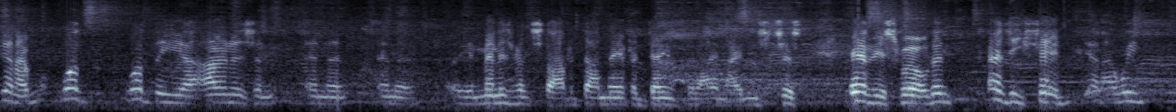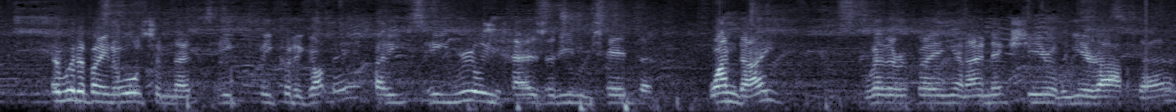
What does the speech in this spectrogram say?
you know what what the uh, owners and and the and the, the management staff have done there for Dean today, mate, is just out of this world. And as he said, you know, we it would have been awesome that he, he could have got there, but he, he really has it in his head that one day, whether it be you know next year or the year after,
